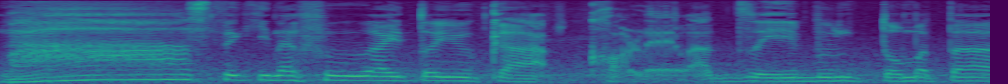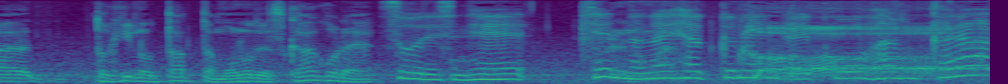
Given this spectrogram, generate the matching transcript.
まあ素敵な風合いというかこれは随分とまた時の経ったものですかこれ？そうですね。1700年代後半から。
